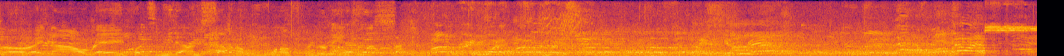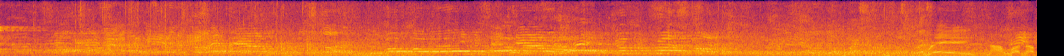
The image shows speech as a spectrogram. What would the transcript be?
So right now, Ray down some heat on him. 7 0 lead, 103 remains in the second. Ray not letting up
